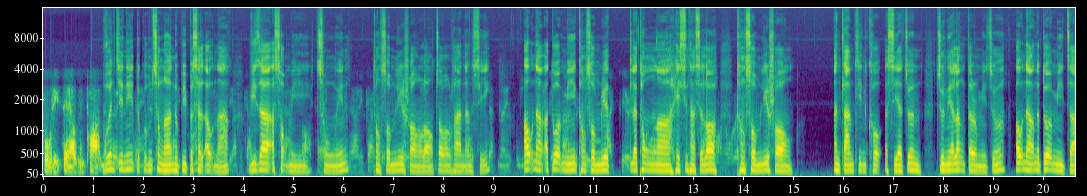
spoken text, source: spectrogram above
40,000 partners. vun chi ni tukum chunga nupi pasal au nak visa asok mi chungin thongsom li rong long chong hlan an si. au nak atua mi thongsom riat la thong nga hesin ha selo thongsom li rong an tlam tlin kho asia chun. Chuni alang tar mi chu. Au nak na to mi cha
